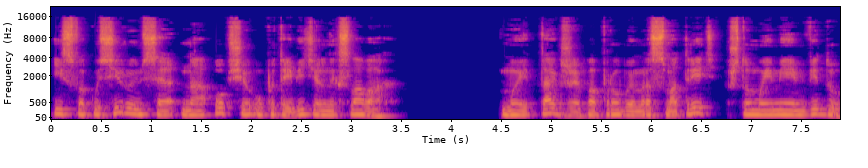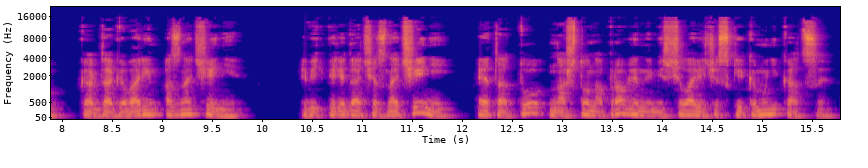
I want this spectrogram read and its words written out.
и сфокусируемся на общеупотребительных словах. Мы также попробуем рассмотреть, что мы имеем в виду, когда говорим о значении. Ведь передача значений – это то, на что направлены межчеловеческие коммуникации.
